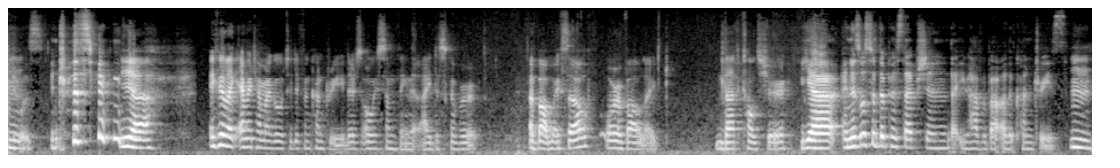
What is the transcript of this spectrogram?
It Mm. was interesting. Yeah. I feel like every time I go to a different country, there's always something that I discover about myself or about like that culture. yeah, and it's also the perception that you have about other countries. Mm.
